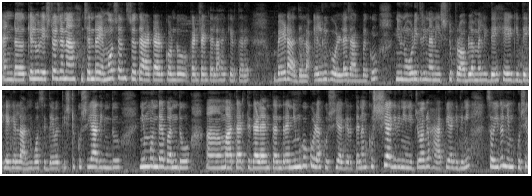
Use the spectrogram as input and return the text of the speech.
ಆ್ಯಂಡ್ ಕೆಲವರು ಎಷ್ಟೋ ಜನ, ಜನರ ಎಮೋಷನ್ಸ್ ಜೊತೆ ಆಟ ಆಡಿಕೊಂಡು ಕಂಟೆಂಟ್ ಎಲ್ಲ ಹಾಕಿರ್ತಾರೆ. ಬೇಡ ಅದೆಲ್ಲ. ಎಲ್ರಿಗೂ ಒಳ್ಳೇದಾಗಬೇಕು. ನೀವು ನೋಡಿದ್ರಿ ನಾನು ಎಷ್ಟು ಪ್ರಾಬ್ಲಮಲ್ಲಿದ್ದೆ, ಹೇಗಿದ್ದೆ, ಹೇಗೆಲ್ಲ ಅನುಭವಿಸಿದ್ದೆ. ಇವತ್ತು ಇಷ್ಟು ಖುಷಿಯಾದ ಹಿಂದು ನಿಮ್ಮ ಮುಂದೆ ಬಂದು ಮಾತಾಡ್ತಿದ್ದಾಳೆ ಅಂತಂದರೆ ನಿಮಗೂ ಕೂಡ ಖುಷಿಯಾಗಿರುತ್ತೆ. ನಂಗೆ ಖುಷಿಯಾಗಿದ್ದೀನಿ, ನಿಜವಾಗ್ಲೂ ಹ್ಯಾಪಿಯಾಗಿದ್ದೀನಿ. ಸೊ ಇದು ನಿಮ್ಗೆ ಖುಷಿ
